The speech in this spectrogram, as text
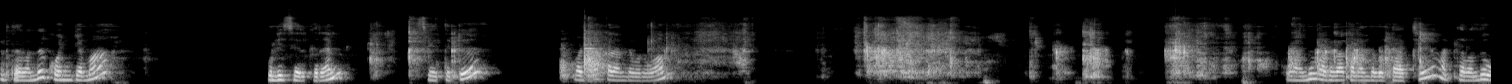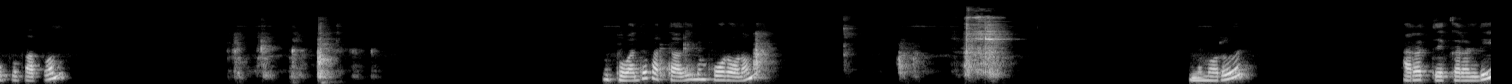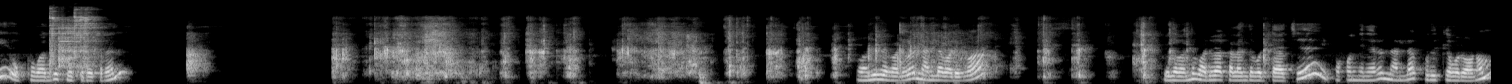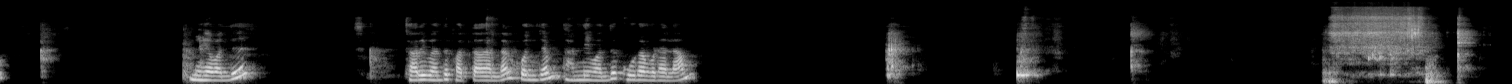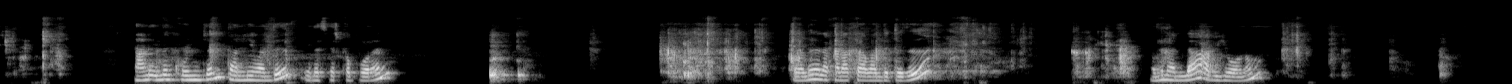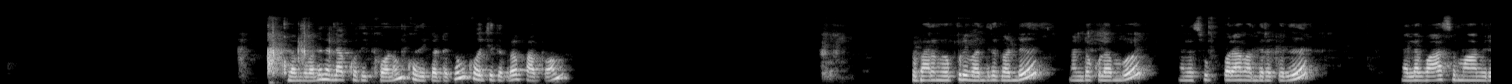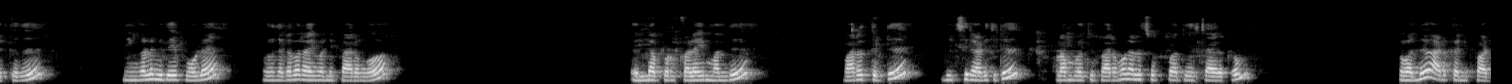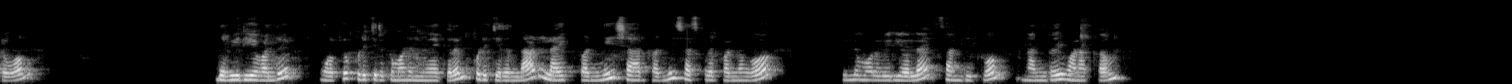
அடுத்து வந்து கொஞ்சமாக புளி சேர்க்கிறேன். சேர்த்துட்டு வடிவாக கலந்து விடுவோம். வந்து வடிவாக கலந்து விட்டாச்சு. அடுத்து வந்து உப்பு பார்ப்போம். உப்பு வந்து பத்தாது இன்னும் போடணும். இன்னும் ஒரு அரை தேக்கரண்டி உப்பு வந்து சேர்த்துருக்கிறேன். வந்து இந்த வடிவா நல்ல வடிவா. இதை வந்து வடிவா கலந்து விட்டாச்சு. இப்போ கொஞ்ச நேரம் நல்லா கொதிக்க விடணும். நீங்கள் வந்து கறி வந்து பத்தாதால் கொஞ்சம் தண்ணி வந்து கூட விடலாம். நான் இன்னும் கொஞ்சம் தண்ணி வந்து இதில் சேர்க்க போகிறேன் வந்து அதில் கணக்காக வந்துட்டுது. வந்து நல்லா அவியணும். குழம்பு வந்து நல்லா கொதிக்கணும். கொதிக்கட்டுக்கும் கொதிச்சதுக்கு அப்புறம் பார்ப்போம். இப்போ பாருங்க எப்படி வந்திருக்கண்டு. நண்டு குழம்பு. நல்லா சூப்பராக வந்திருக்குது. நல்ல வாசமாகவும் இருக்குது. நீங்களும் இதே போல் ஒரு தடவை ட்ரை பண்ணி பாருங்க. எல்லா பொருட்களையும் வந்து வறுத்துட்டு மிக்சியில் அடிச்சுட்டு குழம்பு வச்சு பாருங்க. நல்லா சூப்பர் டேஸ்ட்டாக இருக்கும். இப்போ வந்து அடுப்பை நிப்பாட்டுவோம் இந்த வீடியோ வந்து உங்களுக்கு பிடிச்சிருக்குமான்னு நினைக்கிறேன். பிடிச்சிருந்தால் லைக் பண்ணி ஷேர் பண்ணி சப்ஸ்கிரைப் பண்ணுங்க. இன்னும் ஒரு வீடியோவில் சந்திப்போம். நன்றி வணக்கம்.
